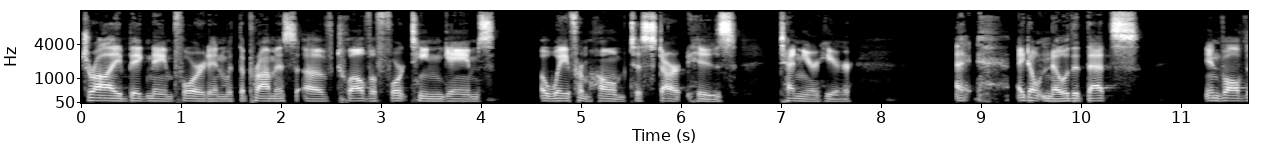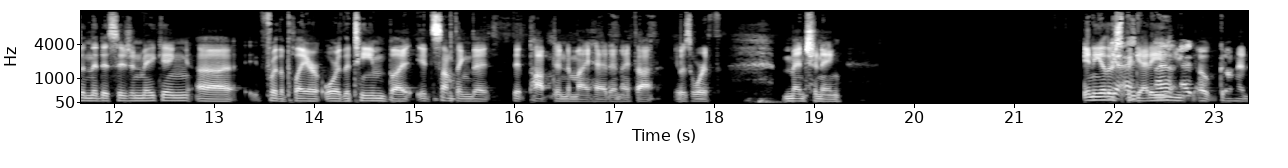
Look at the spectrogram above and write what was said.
draw a big name forward in with the promise of 12 of 14 games away from home to start his tenure here. I, I don't know that that's involved in the decision making uh, for the player or the team, but it's something that that popped into my head, and I thought it was worth mentioning. Any other yeah, spaghetti? I, I, oh, go ahead.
